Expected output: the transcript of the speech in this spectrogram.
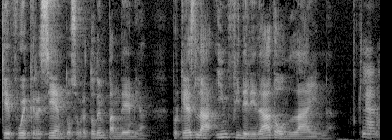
que fue creciendo, sobre todo en pandemia, porque es la infidelidad online. Claro.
